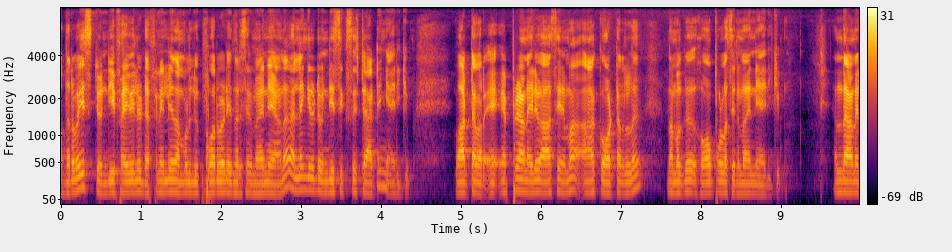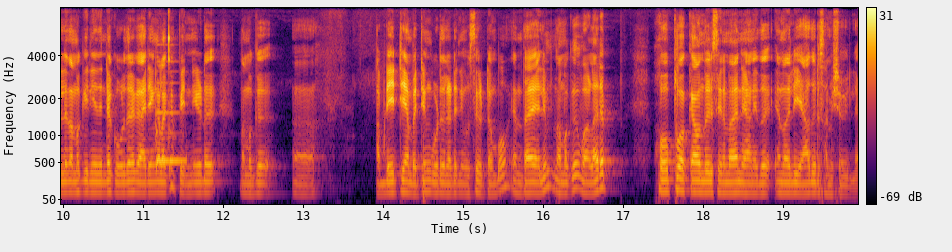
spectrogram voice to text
അതർവൈസ് ട്വന്റി ഫൈവിൽ ഡെഫിനറ്റ്ലി നമ്മൾ ലുക്ക് ഫോർവേഡ് ചെയ്യുന്നൊരു സിനിമ തന്നെയാണ്. അല്ലെങ്കിൽ ട്വന്റി സിക്സ് സ്റ്റാർട്ടിങ് ആയിരിക്കും. വാട്ട് എവർ എപ്പോഴാണേലും ആ സിനിമ ആ ക്വാർട്ടറിൽ നമുക്ക് ഹോപ്പുള്ള സിനിമ തന്നെയായിരിക്കും. എന്താണേലും നമുക്ക് ഇനി ഇതിന്റെ കൂടുതൽ കാര്യങ്ങളൊക്കെ പിന്നീട് നമുക്ക് അപ്ഡേറ്റ് ചെയ്യാൻ പറ്റും. കൂടുതലായിട്ട് ന്യൂസ് കിട്ടുമ്പോൾ എന്തായാലും നമുക്ക് വളരെ ഹോപ്പ് വെക്കാവുന്ന ഒരു സിനിമ തന്നെയാണിത് എന്നതിൽ യാതൊരു സംശയവുമില്ല.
